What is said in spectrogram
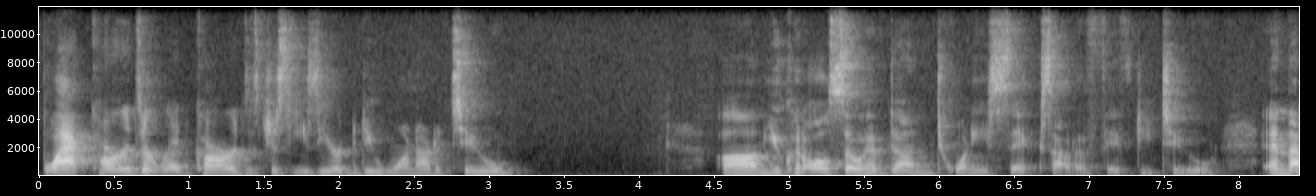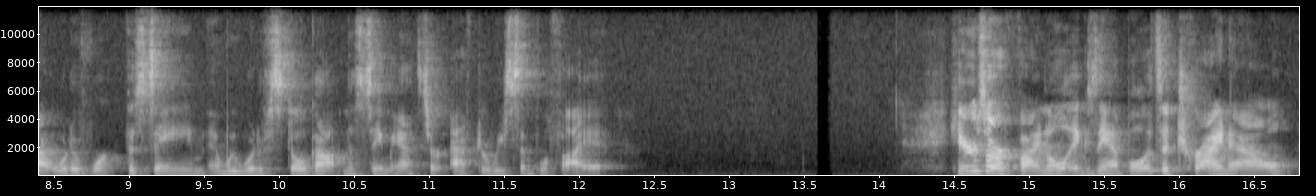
black cards or red cards, it's just easier to do one out of two. Um, you could also have done 26 out of 52, and that would have worked the same, and we would have still gotten the same answer after we simplify it. Here's our final example. It's a try now,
